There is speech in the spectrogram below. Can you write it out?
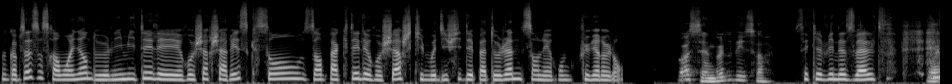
Donc comme ça, ce sera un moyen de limiter les recherches à risque sans impacter les recherches qui modifient des pathogènes sans les rendre plus virulents. Ouais, c'est une bonne idée, ça. C'est Kevin Esvelt. Ouais,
